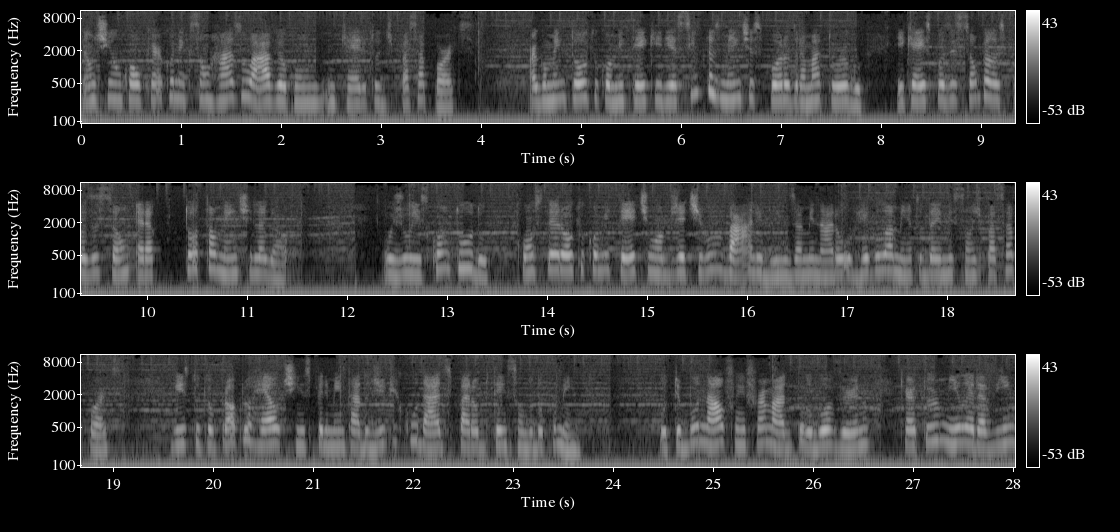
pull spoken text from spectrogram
não tinham qualquer conexão razoável com o um inquérito de passaportes. Argumentou que o comitê queria simplesmente expor o dramaturgo e que a exposição pela exposição era totalmente ilegal. O juiz, contudo, considerou que o comitê tinha um objetivo válido em examinar o regulamento da emissão de passaportes, visto que o próprio réu tinha experimentado dificuldades para a obtenção do documento. O tribunal foi informado pelo governo que Arthur Miller havia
